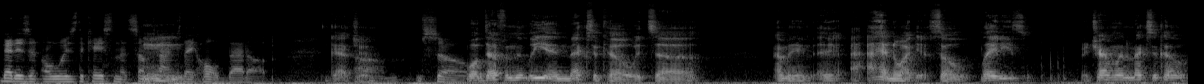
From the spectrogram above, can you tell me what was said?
that isn't always the case, and that sometimes Mm. they hold that up. Gotcha. Um, so Well, definitely in Mexico, it's uh, I mean, I, I had no idea. So, ladies, you're traveling to Mexico,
